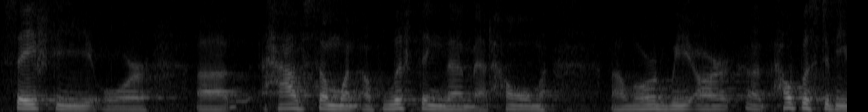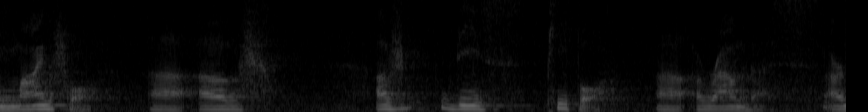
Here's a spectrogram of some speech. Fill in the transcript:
safety or uh, have someone uplifting them at home. Lord, we are, help us to be mindful of, of these people around us, our,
